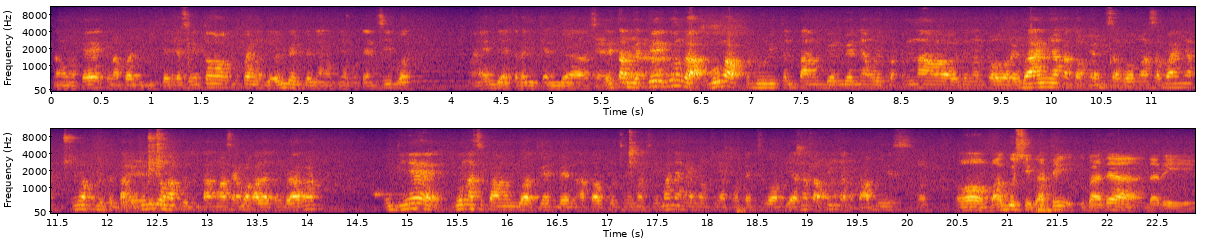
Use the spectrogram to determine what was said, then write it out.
nah makanya kenapa di Weekend Gas ini tuh gue pengen ngejoin band-band yang punya potensi buat main di acara Weekend Gas Oke. jadi target gue gue nggak gue nggak peduli tentang band-band yang udah terkenal dengan follower banyak atau kayak bisa bawa masa banyak gue nggak peduli tentang Oke. itu gue juga nggak peduli tentang masa yang bakal datang berapa intinya gue ngasih panggung buat band-band ataupun seniman-seniman yang emang punya potensi luar biasa tapi nggak habis Oh bagus sih berarti ibaratnya dari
